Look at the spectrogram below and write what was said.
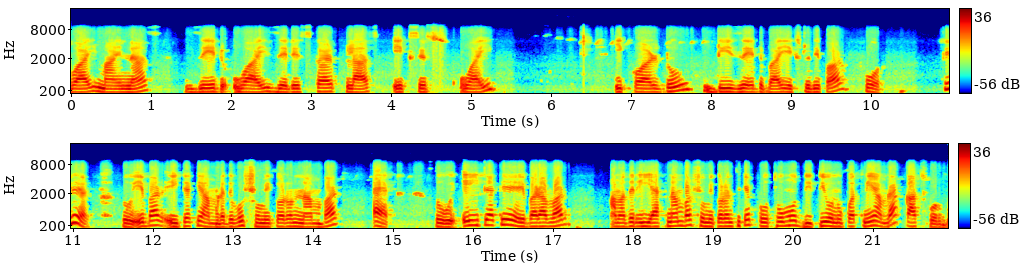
Y minus Z Y Z square plus X S Y equal to D Z by X to the power four clear তো এবার এইটাকে আমরা দেব সমীকরণ নাম্বার এক। তো এইটাকে এবার আবার আমাদের এই এক নাম্বার সমীকরণ থেকে প্রথম ও দ্বিতীয় অনুপাত নিয়ে আমরা কাজ করব।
